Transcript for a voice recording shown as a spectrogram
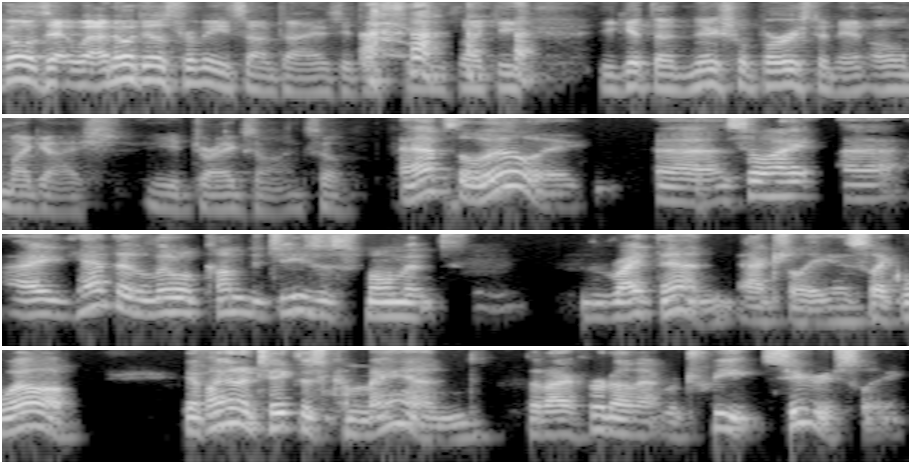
goes that way. I know it does for me sometimes. It just seems like you, you get the initial burst and then, oh my gosh, it drags on. So absolutely. Uh, so I, uh, I had that little come to Jesus moment right then, actually. It's like, well, if I'm going to take this command that I heard on that retreat seriously,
